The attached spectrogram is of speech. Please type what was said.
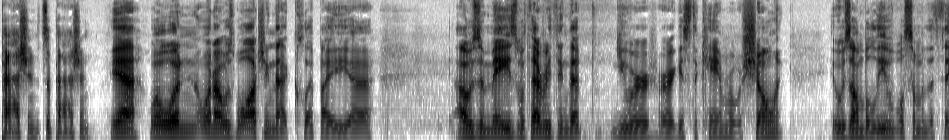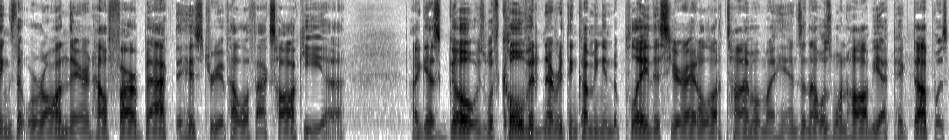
Passion. It's a passion. Yeah. Well, when when I was watching that clip, I uh, I was amazed with everything that you were, or I guess the camera was showing. It was unbelievable some of the things that were on there and how far back the history of Halifax hockey, uh, I guess, goes. With COVID and everything coming into play this year, I had a lot of time on my hands, and that was one hobby I picked up was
